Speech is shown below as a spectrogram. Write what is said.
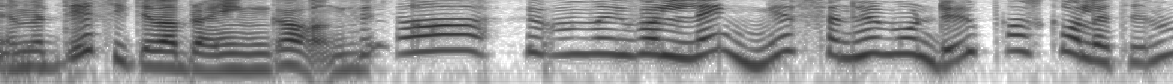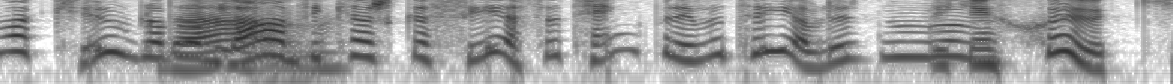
Ja, men det tyckte jag var bra ingång. Ja, men var länge sedan. Hur mår du på en skala i tiden? Vad kul, bla bla bla. Damn. Vi kanske ska ses. Jag tänk på det, vad trevligt. Mm, Vilken sjuk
